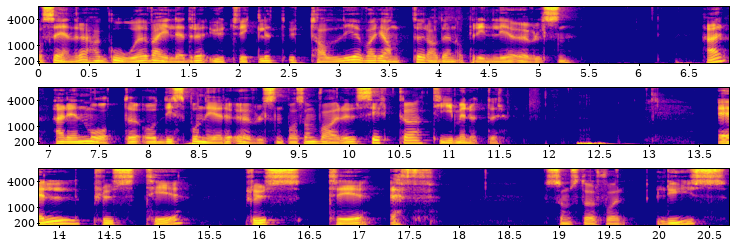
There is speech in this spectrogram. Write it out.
og senere har gode veiledere utviklet utallige varianter av den opprinnelige øvelsen. Her er en måte å disponere øvelsen på som varer ca. ti minutter. L pluss T pluss 3F, som står for lys,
